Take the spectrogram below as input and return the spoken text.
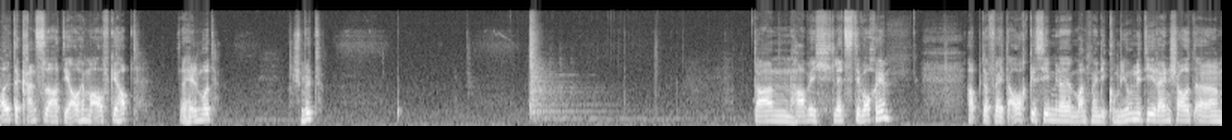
alter Kanzler hat die auch immer aufgehabt, der Helmut Schmidt. Dann habe ich letzte Woche, habt ihr vielleicht auch gesehen, wenn ihr manchmal in die Community reinschaut, äh,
